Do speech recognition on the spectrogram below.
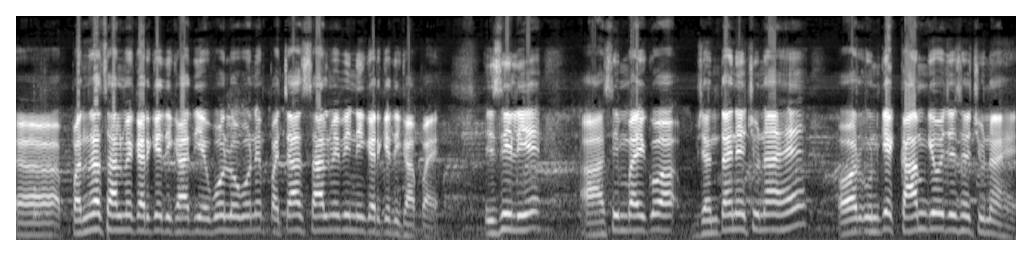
पंद्रह साल में करके दिखा दिए वो लोगों ने 50 साल में भी नहीं करके दिखा पाए। इसीलिए आसिम भाई को जनता ने चुना है और उनके काम की वजह से चुना है।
